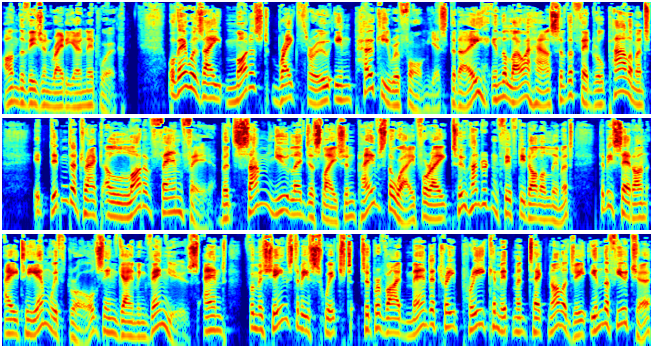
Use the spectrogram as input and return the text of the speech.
on the Vision Radio Network. Well, there was a modest breakthrough in pokey reform yesterday in the lower house of the federal parliament. It didn't attract a lot of fanfare, but some new legislation paves the way for a $250 limit to be set on ATM withdrawals in gaming venues and for machines to be switched to provide mandatory pre-commitment technology in the future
